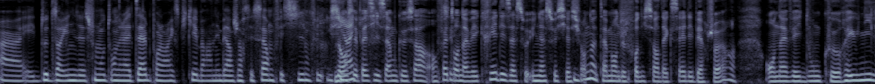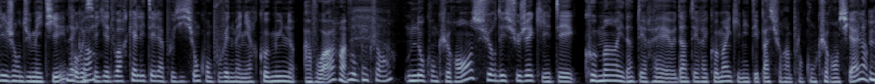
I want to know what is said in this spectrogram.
euh, et d'autres organisations autour de la table pour leur expliquer ben, un hébergeur, c'est ça, on fait ci, on fait X. Non, c'est pas si simple que ça. En fait, on avait créé des une association, mm. notamment de fournisseurs d'accès et d'hébergeurs. On avait donc réuni les gens du métier pour essayer de voir quelle était la position qu'on pouvait de manière commune avoir. Vos concurrents Nos concurrents, sur des sujets qui étaient communs et d'intérêt commun et qui n'étaient pas sur un plan concurrentiel. Mm-hmm.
